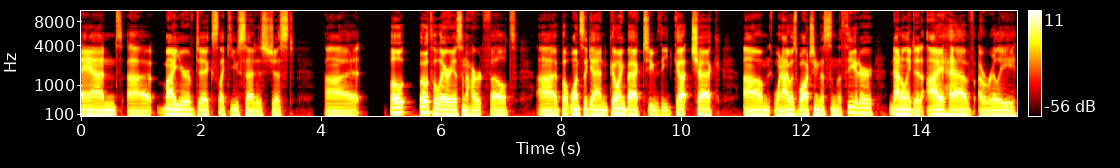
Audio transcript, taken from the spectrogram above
and uh, my year of dicks, like you said, is just uh, both both hilarious and heartfelt. Uh, but once again, going back to the gut check, um, when I was watching this in the theater, not only did I have a really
